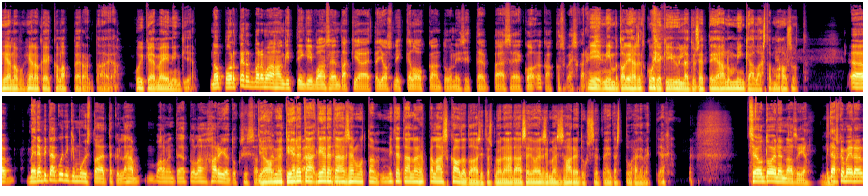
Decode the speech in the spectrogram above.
hieno, hieno keikka Lappeenrantaa ja huikea meininki. No Porter varmaan hankittiinkin vaan sen takia, että jos Nikke loukkaantuu, niin sitten pääsee kakkosveskariksi. Niin, niin mutta olihan se kuitenkin yllätys, että ei ole minkäänlaista mahdollisuutta. Meidän pitää kuitenkin muistaa, että kyllähän valmentajat tuolla harjoituksissa... Joo, me tiedetään, tiedetään se, mutta miten täällä pelaajassa kautetaan sitten, jos me nähdään se jo ensimmäisessä harjoituksessa, että ei tästä tule helvettiä. Se on toinen asia. Mm. Pitäisikö meidän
